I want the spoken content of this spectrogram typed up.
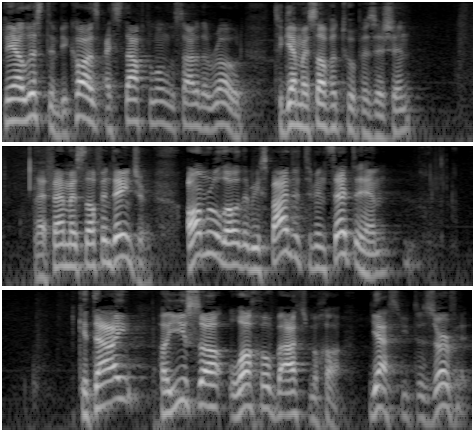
Because I stopped along the side of the road to get myself into a position. I found myself in danger. Amrulo, the responded to him and said to him, Kedai hayisa lacho ba'atzmecha. Yes, you deserve it.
